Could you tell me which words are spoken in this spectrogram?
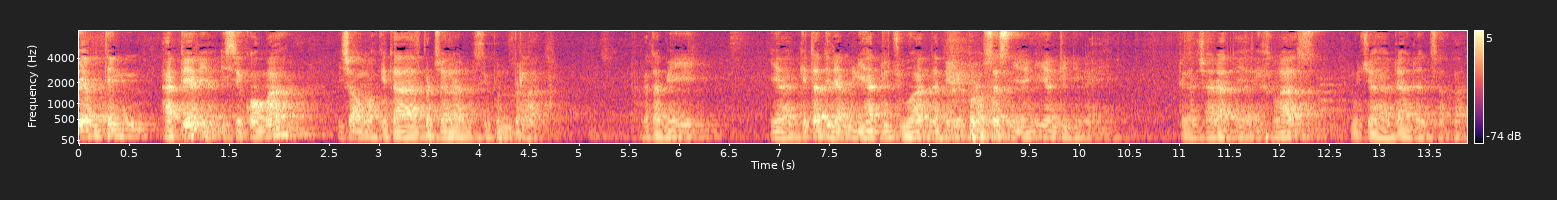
yang penting hadir ya istiqomah insya Allah kita berjalan meskipun berlalu. Tetapi ya kita tidak melihat tujuan tapi prosesnya ini yang dinilai. Dengan syarat ya ikhlas mujahadah dan sabar.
